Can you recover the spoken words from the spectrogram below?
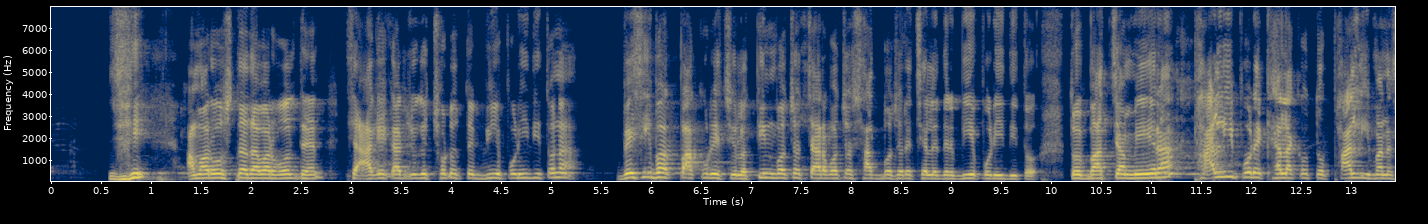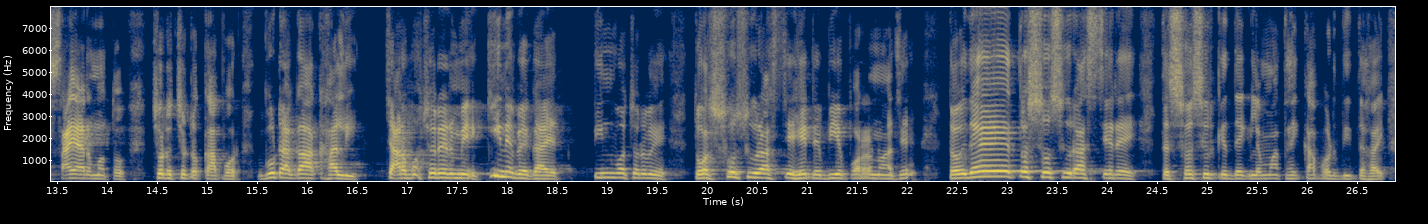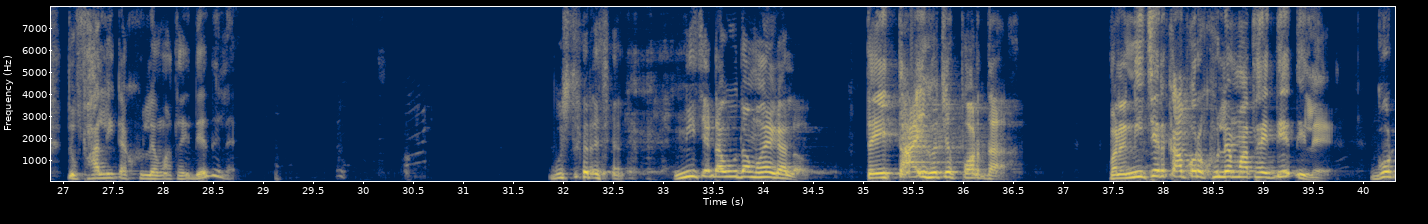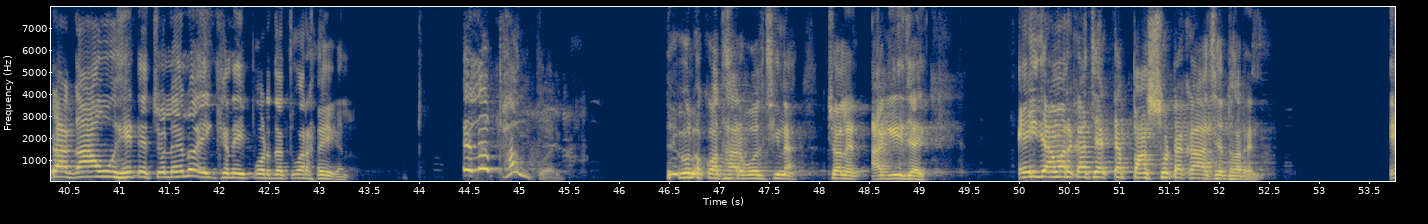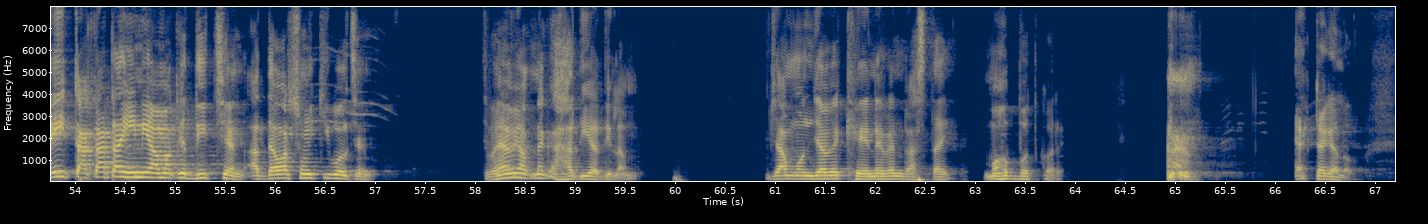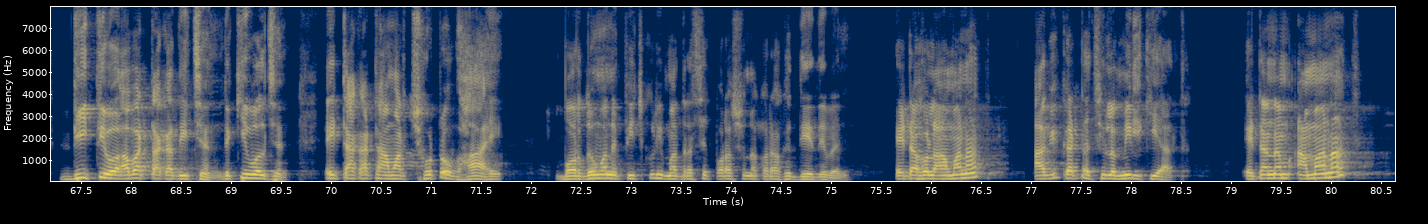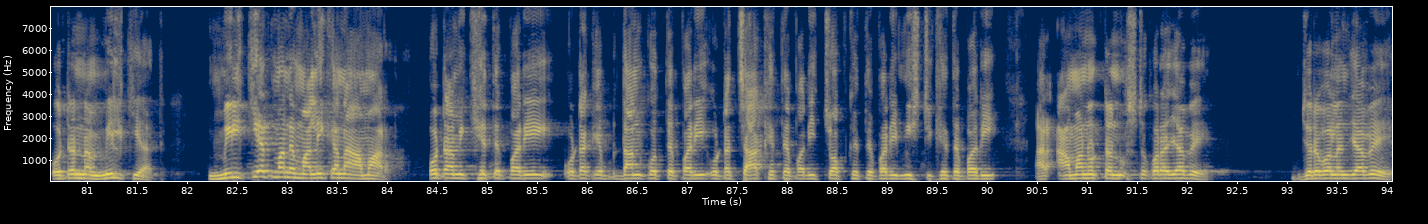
জি, আমার ওস্তাদ আবার বলতেন সে আগেকার যুগে ছোটতে বিয়ে পড়িয়ে দিত না? বেশিরভাগ পাকুড়ে ছিল, তিন বছর, চার বছর, সাত বছরের ছেলেদের বিয়ে পড়িয়ে দিত। তো বাচ্চা মেয়েরা ফালি পরে খেলা করতো, ফালি মানে সায়ার মতো, ছোট ছোট কাপড়, গোটা গা খালি। চার বছরের মেয়ে, কি নেবে গায়ে? তিন বছর মেয়ে। তোর শ্বশুর আসছে, হেঁটে বিয়ে পড়ানো আছে। তো ওই দে, তোর শ্বশুর আসছে রে। তো শ্বশুরকে দেখলে মাথায় কাপড় দিতে হয়। তুই ফালিটা খুলে মাথায় দিয়ে দিলে। বুঝতে পেরেছেন? নিচেটা উদাম হয়ে গেল। তো এই তাই হচ্ছে পর্দা। মানে নিচের কাপড় খুলে মাথায় দিয়ে দিলে, গোটা গাঁও হেঁটে চলে এলো এইখানে এই পর্দা তোয়ার হয়ে গেল। এলো ফালতু আর। এগুলো কথা আর বলছি না। চলেন, আগিয়ে যাই। এই যে আমার কাছে একটা পাঁচশো টাকা আছে, ধরেন। এই টাকাটা ইনি আমাকে দিচ্ছেন, আর দেওয়ার সময় কি বলছেন? ভাই, আমি আপনাকে হাদিয়া দিলাম। যা মন যাবে খেয়ে নেবেন রাস্তায়, মহব্বত করে। একটা গেল। দ্বিতীয়, আবার টাকা দিচ্ছেন। কি বলছেন? এই টাকাটা আমার ছোট ভাই বর্ধমানে পিচকুড়ি মাদ্রাসে পড়াশোনা করে, ওকে দিয়ে দেবেন। এটা হলো আমানাত। আগেকারটা ছিল মিল্কিয়াত। এটার নাম আমানত, ওটার নাম মিল্কিয়াত। মিল্কিয়াত মানে মালিকানা আমার। ওটা আমি খেতে পারি, ওটাকে দান করতে পারি, ওটা চা খেতে পারি, চপ খেতে পারি, মিষ্টি খেতে পারি। আর আমানতটা নষ্ট করা যাবে? জোরে বলেন যাবে?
